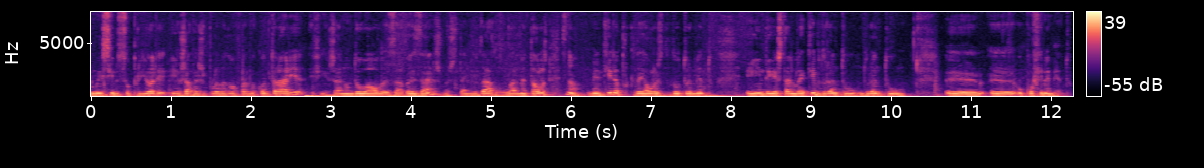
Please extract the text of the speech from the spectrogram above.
no ensino superior eu já vejo o problema de uma forma contrária. Enfim, já não dou aulas há dois anos, mas tenho dado regularmente aulas. Não, mentira, porque dei aulas de doutoramento ainda este ano letivo durante o, durante o, uh, uh, o confinamento.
